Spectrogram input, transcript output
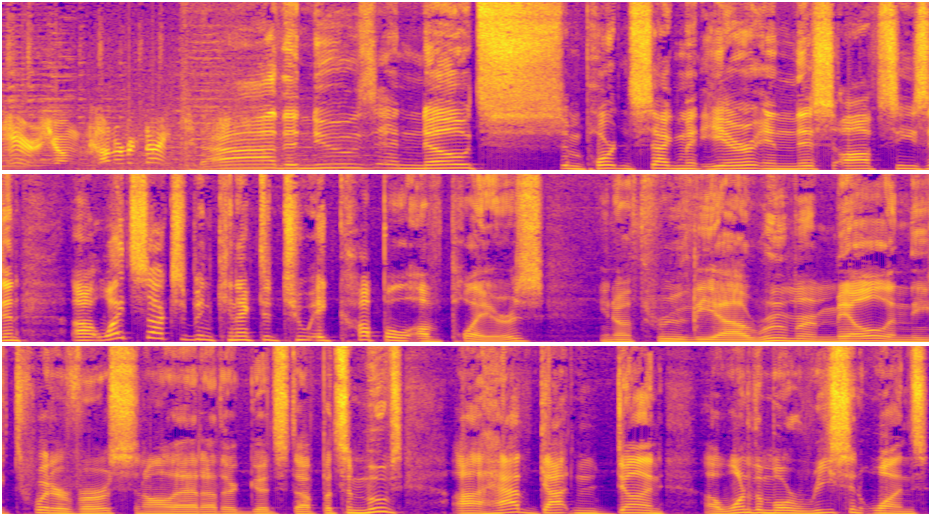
Here's young Connor McKnight. Ah, the news and notes, important segment here in this offseason. Uh, White Sox have been connected to a couple of players, you know, through the uh, rumor mill and the Twitterverse and all that other good stuff. But some moves uh, have gotten done. Uh, one of the more recent ones,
